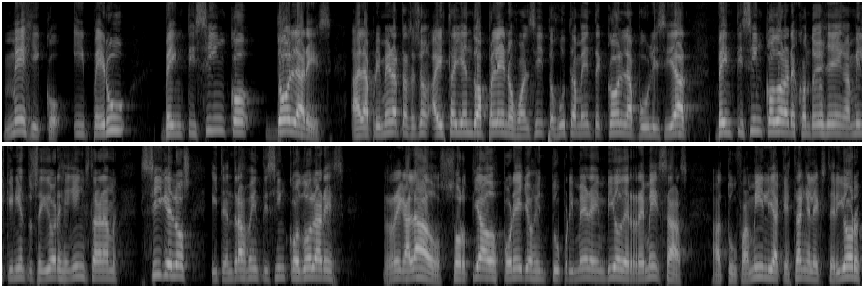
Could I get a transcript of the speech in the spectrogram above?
México y Perú, 25 dólares a la primera transacción. Ahí está yendo a pleno, Juancito, justamente con la publicidad. 25 dólares cuando ellos lleguen a 1500 seguidores en Instagram. Síguelos y tendrás 25 dólares regalados, sorteados por ellos en tu primer envío de remesas a tu familia que está en el exterior,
